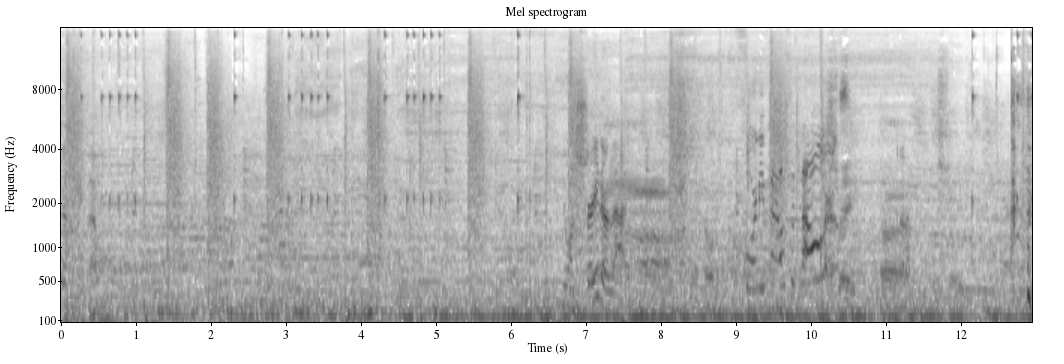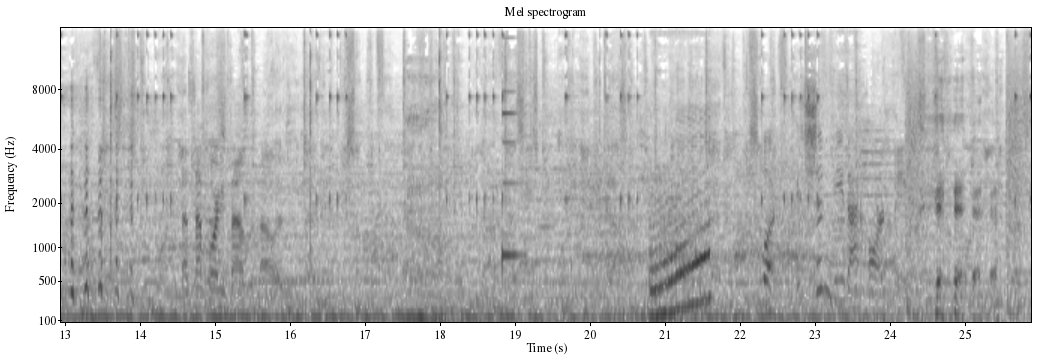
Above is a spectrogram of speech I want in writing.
1250 though. You want straight or that? I don't know the Forty thousand dollars. Straight. Uh, straight. That's not forty thousand dollars. Look, it shouldn't be that hard, babe.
